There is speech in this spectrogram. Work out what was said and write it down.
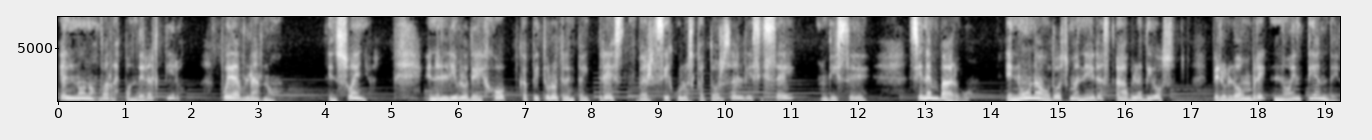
Él no nos va a responder al tiro, puede hablarnos en sueños. En el libro de Job capítulo 33 versículos 14 al 16 dice, sin embargo, en una o dos maneras habla Dios, pero el hombre no entiende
